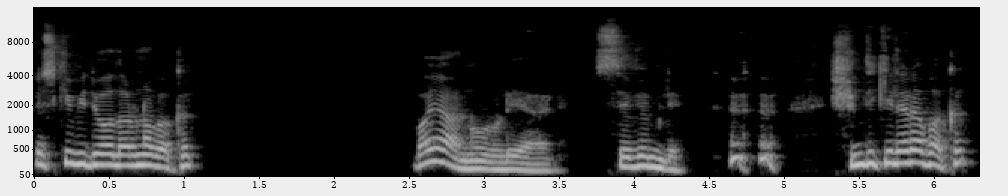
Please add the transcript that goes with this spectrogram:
Eski videolarına bakın. Bayağı nurlu yani. Sevimli. Şimdikilere bakın.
